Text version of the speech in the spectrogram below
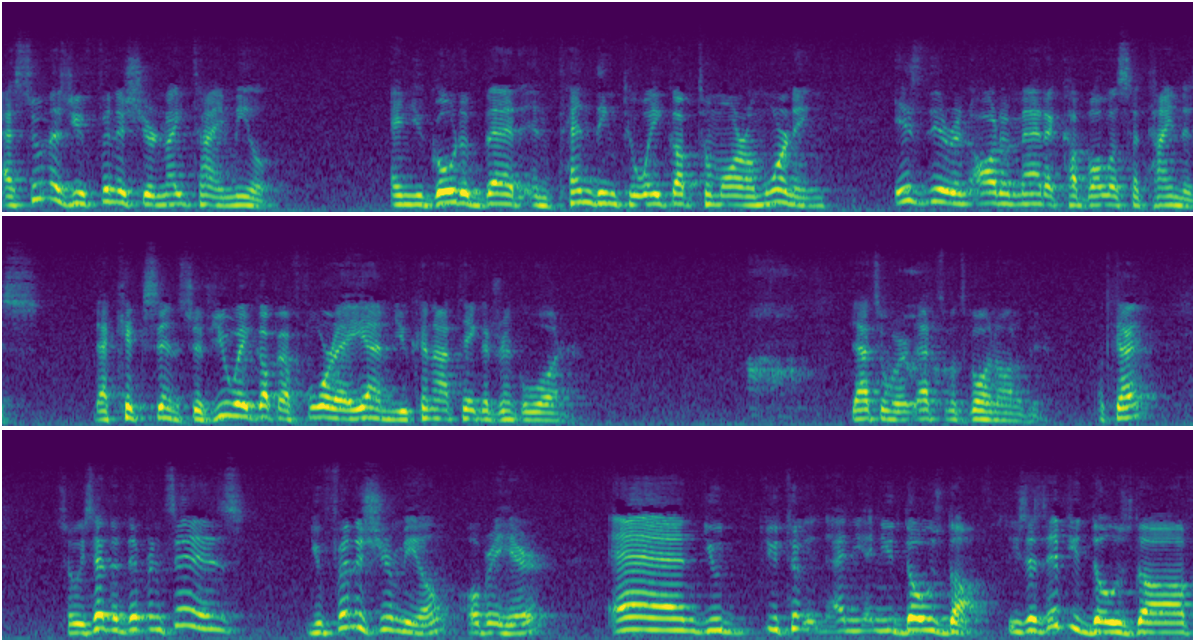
as soon as you finish your nighttime meal and you go to bed intending to wake up tomorrow morning, is there an automatic Kabbalah satinus that kicks in? So if you wake up at 4 a.m., you cannot take a drink of water. That's, what that's what's going on over there. Okay? So we said the difference is you finish your meal over here and you, you took and, and you dozed off. He says if you dozed off,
